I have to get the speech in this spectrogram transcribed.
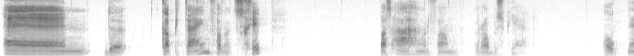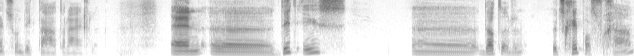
En de kapitein van het schip was aanhanger van Robespierre. Ook net zo'n dictator eigenlijk. En eh, dit is eh, dat er het schip was vergaan.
